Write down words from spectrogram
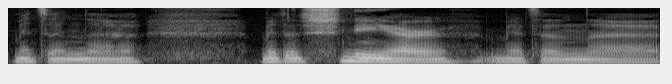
Met een, uh, met een sneer, met een, uh,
